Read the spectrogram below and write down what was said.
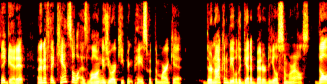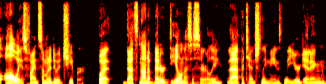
They get it. And then if they cancel as long as you are keeping pace with the market they're not going to be able to get a better deal somewhere else. They'll always find someone to do it cheaper, but that's not a better deal necessarily. That potentially means that you're getting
